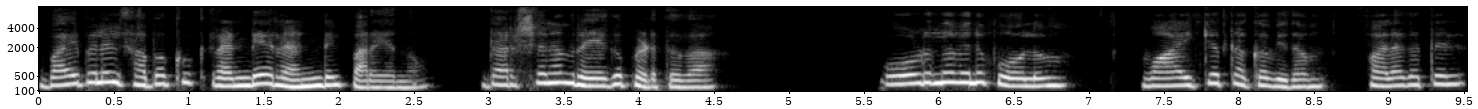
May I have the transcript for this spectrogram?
ബൈബിളിൽ ഹബക്കുക്ക് രണ്ടേ രണ്ടിൽ പറയുന്നു ദർശനം രേഖപ്പെടുത്തുക. ഓടുന്നവന് പോലും വായിക്കത്തക്ക വിധം ഫലകത്തിൽ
